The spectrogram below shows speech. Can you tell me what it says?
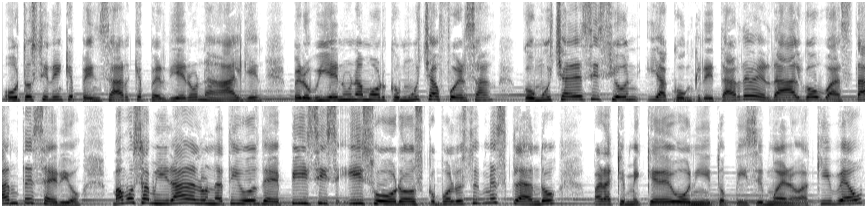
otros tienen que pensar que perdieron a alguien, pero viene un amor con mucha fuerza, con mucha decisión y a concretar de verdad algo bastante serio. Vamos a mirar a los nativos de Pisces y su horóscopo. Lo estoy mezclando para que me quede bonito, Pisces. Bueno, aquí veo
